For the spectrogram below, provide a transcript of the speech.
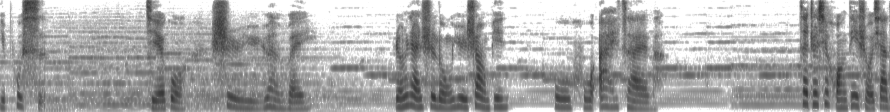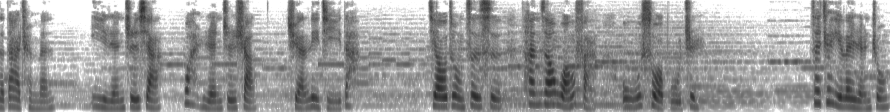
已不死。结果事与愿违，仍然是龙玉上宾，呜呼哀哉了。在这些皇帝手下的大臣们，一人之下，万人之上，权力极大，骄纵自肆，贪赃枉法，无所不至。在这一类人中，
